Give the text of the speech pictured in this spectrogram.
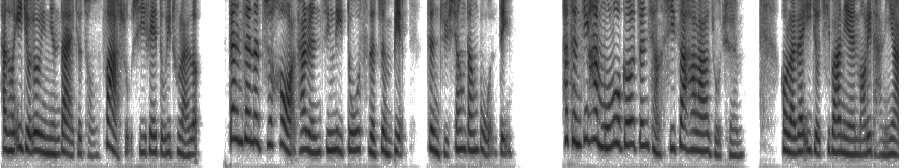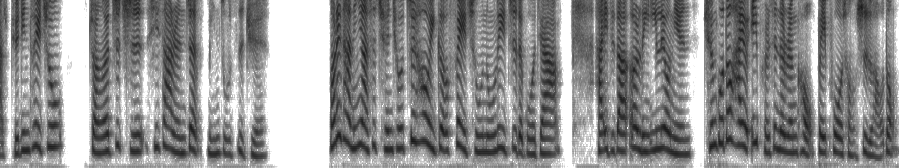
它从一九六零年代就从法属西非独立出来了，但在那之后啊，它仍经历多次的政变，政局相当不稳定。它曾经和摩洛哥争抢西撒哈拉的主权，后来在一九七八年，毛里塔尼亚决定退出，转而支持西萨人政民族自决。毛里塔尼亚是全球最后一个废除奴隶制的国家，还一直到二零一六年，全国都还有一 percent 的人口被迫从事劳动。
